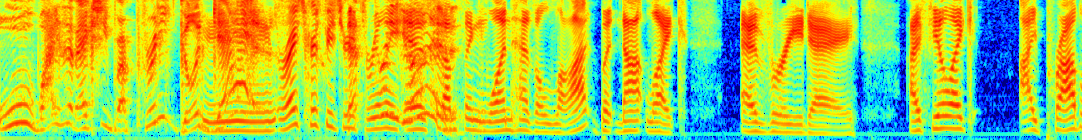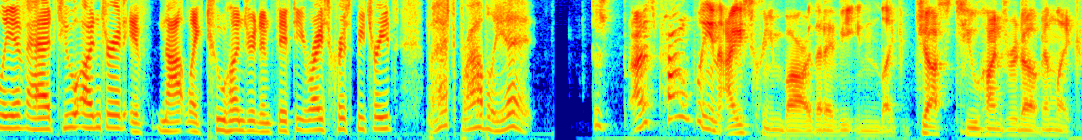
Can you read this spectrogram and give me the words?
Ooh, why is it actually a pretty good Mm, guess? Rice Krispie treats That's really pretty is something one has a lot, but not like every day. I feel like I probably have had 200, if not like 250 Rice Krispie treats, but that's probably it. There's, uh, there's probably an ice cream bar that I've eaten like just 200 of in like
